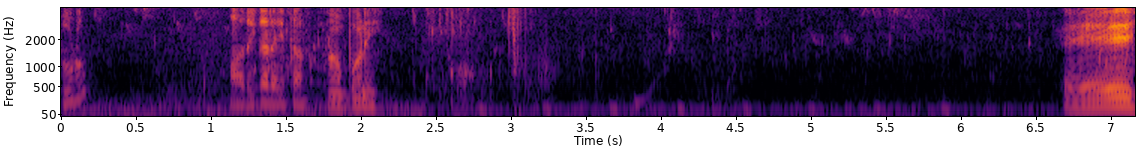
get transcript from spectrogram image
చూడు. రికార్డ్ అవుతాను ఆ, పోనీ. ఏయ్.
